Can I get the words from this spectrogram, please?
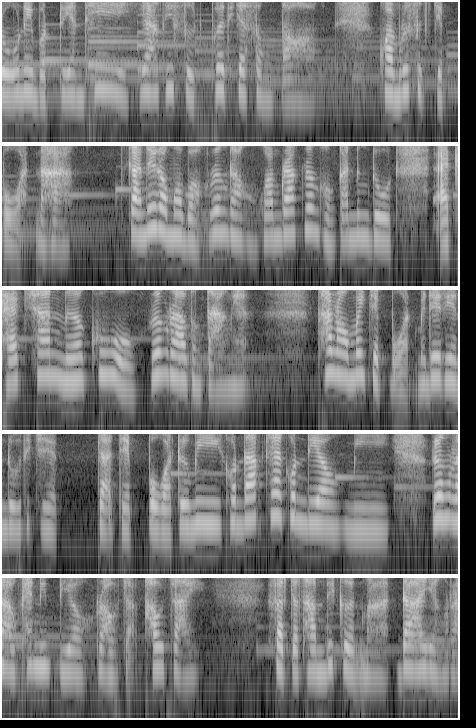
รู้ในบทเรียนที่ยากที่สุดเพื่อที่จะส่งต่อ ความรู้สึกเจ็บปวดนะคะ การที่เรามาบอกเรื่องราวของความรักเรื่องของการดึงดูด attraction เนื้อคู่ เรื่องราวต่างๆ เนี่ย ถ้าเราไม่เจ็บปวดไม่ได้เรียนรู้ที่จะจะเจ็บปวดหรือมีคนรักแค่คนเดียว มีเรื่องราวแค่นิดเดียว เราจะเข้าใจ สัจธรรมที่เกิดมาได้อย่างไร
